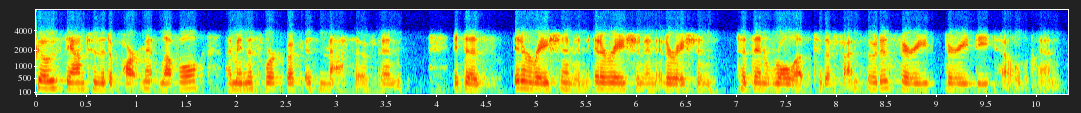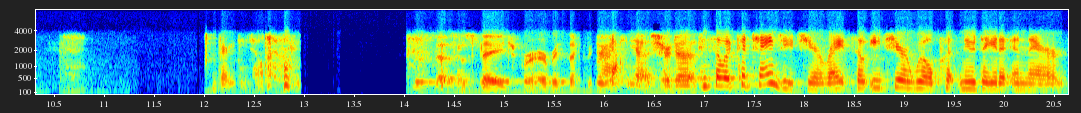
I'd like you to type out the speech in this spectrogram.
goes down to the department level. I mean, this workbook is massive, and it does iteration and iteration and iteration to then roll up to the fund. So it is very, very detailed and very detailed. This sets the stage for everything. to get- Yeah. Yeah, it sure does. And so it could change each year, right? So each year we'll put new data in there,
